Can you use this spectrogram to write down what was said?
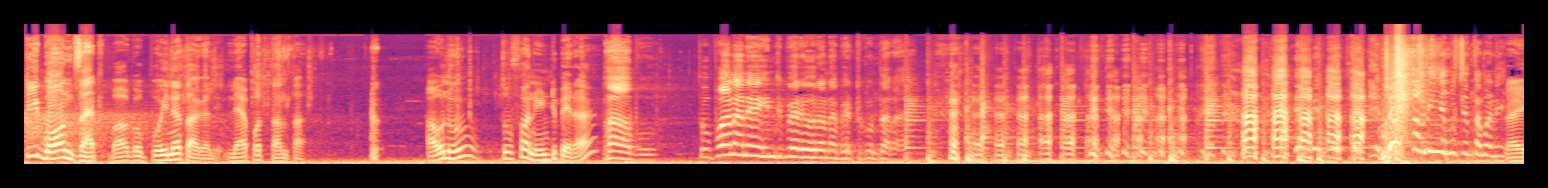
టీ బాగుంది సార్. బాగో పోయినా తాగాలి లేకపోతే తంత. అవును తుఫాన్ ఇంటి పేరా? బాబు తుఫాన్ అనే ఇంటి పేరు ఎవరైనా పెట్టుకుంటారా? రై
